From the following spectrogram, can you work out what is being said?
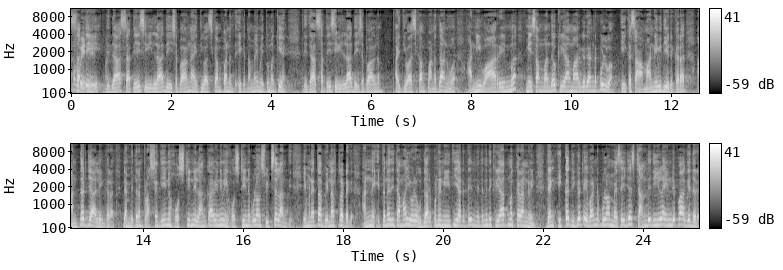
සතේ දෙදා සතේ සිවිල්ලා දේශපාලන අයිතිවාසිකම් පනත. ඒක තමයි මෙතුම කියෙන් දෙදා සතේ සිවිල්ලා දේශපාලන අයිතිවාසිකම් පනත අනුව අනිවාර්යෙන්ම මේ සම්බන්ධව ක්‍රියාමාර්ග ගන්න පුළුවන්. ඒක සාමාන්‍ය විදියට කරත් අන්තර්ජාලයෙන් කරත්. දැ මෙතන ප්‍රශ්න තියන හොස්ටින ලංකාවනේ හොස්ටින පුලන් ස්විට්සලන්ති එම නැත වෙනස්ටක අන්න එතනදි තමයි ඔය උදර්පන නීති අතේ මෙතනද ක්‍රියාත්ම කරන්නෙන් දැන් එක දිගට එවන්න පුළන් මැසේජස් චන්ද දීලා ඉන්ඩපා ගෙදර.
